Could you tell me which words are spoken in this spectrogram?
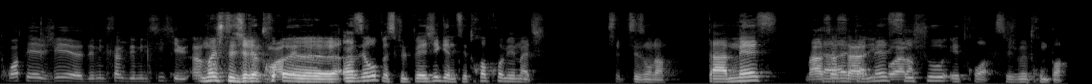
3 PSG euh, 2005-2006, il y a eu 1 Moi, je te dirais trop- euh, 1-0 parce que le PSG gagne ses trois premiers matchs cette saison-là. T'as Metz, Bah, t'as ça, t'as il Metz, faut- alors, Sochaux et 3, si je me trompe pas.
